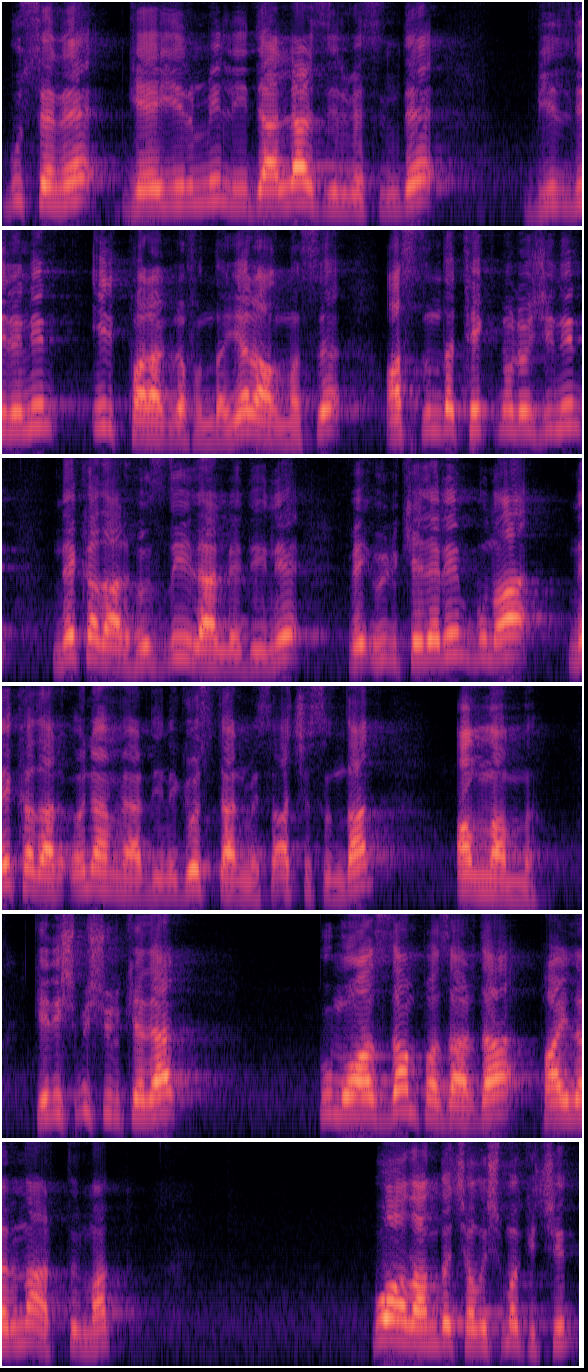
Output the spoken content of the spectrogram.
bu sene G20 Liderler Zirvesi'nde bildirinin ilk paragrafında yer alması aslında teknolojinin ne kadar hızlı ilerlediğini ve ülkelerin buna ne kadar önem verdiğini göstermesi açısından anlamlı. Gelişmiş ülkeler bu muazzam pazarda paylarını arttırmak, bu alanda çalışmak için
